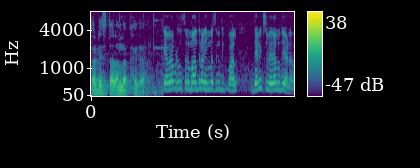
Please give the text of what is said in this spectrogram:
17.5 ਲੱਖ ਹੈਗਾ। ਕੈਮਰਾ ਪਰਸਨ ਸਲਮਾਨ ਦੇ ਨਾਲ ਹਿੰਮਤ ਸਿੰਘ ਦੀਪਾਲ ਦੈਨਿਕ ਸਵੇਰਾ ਲੁਧਿਆਣਾ।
